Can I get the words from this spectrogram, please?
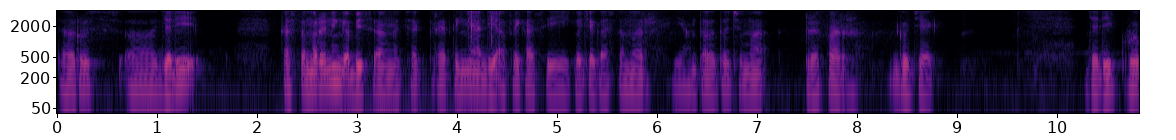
terus uh, jadi customer ini nggak bisa ngecek ratingnya di aplikasi Gojek customer. Yang tahu tuh cuma driver Gojek jadi gue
